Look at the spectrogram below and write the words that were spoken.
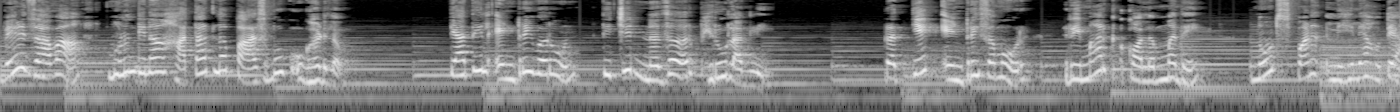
वेळ जावा म्हणून तिनं हातातलं पासबुक उघडलं. त्यातील एंट्रीवरून तिची नजर फिरू लागली. प्रत्येक एंट्री समोर रिमार्क कॉलममध्ये नोट्स पण लिहिल्या होत्या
